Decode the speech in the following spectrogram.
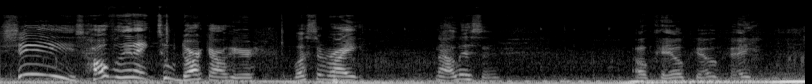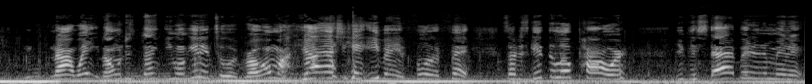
Sheesh. Hopefully it ain't too dark out here. What's the right? Now listen. Okay, okay, okay. Nah, wait, don't just think you gonna get into it, bro. Oh my god, actually can't even in full effect. So just get the little power. You can stab it in a minute.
